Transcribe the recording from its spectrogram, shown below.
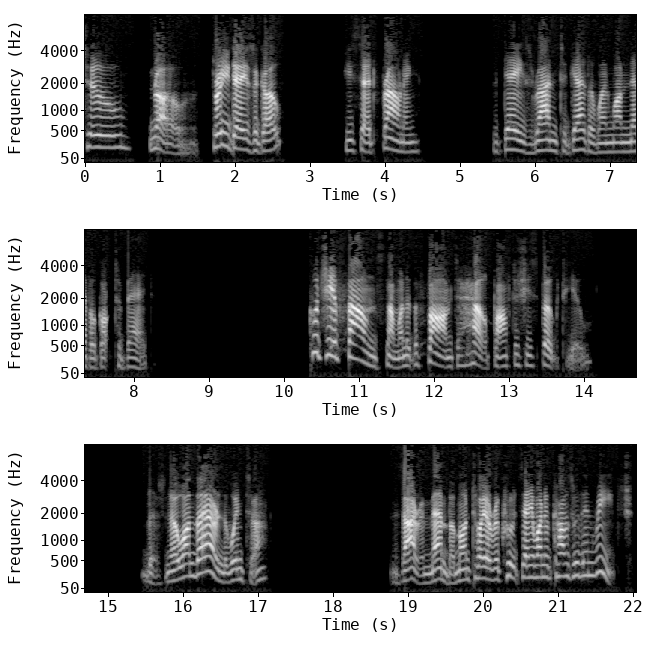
Two, no, three days ago, he said, frowning. The days ran together when one never got to bed. Could she have found someone at the farm to help after she spoke to you? There's no one there in the winter. As I remember, Montoya recruits anyone who comes within reach.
